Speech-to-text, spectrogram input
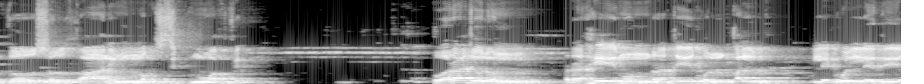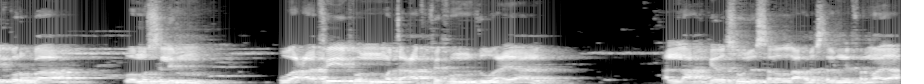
ذو سلطان مقسط موفق. ورجل رحیم رقیق القلب لكل ذی قربا ومسلم وعفیف متعفف ذو عیال اللہ کے رسول صلی اللہ علیہ وسلم نے فرمایا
